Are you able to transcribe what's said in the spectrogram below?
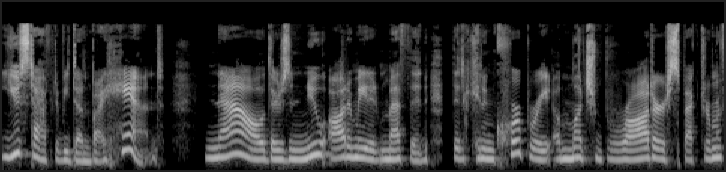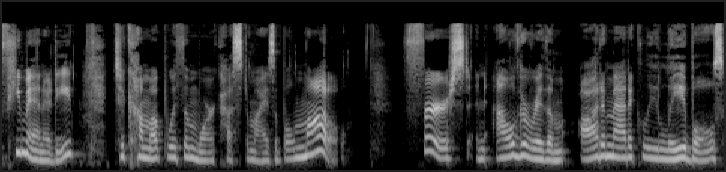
used to have to be done by hand. Now there's a new automated method that can incorporate a much broader spectrum of humanity to come up with a more customizable model. First, an algorithm automatically labels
